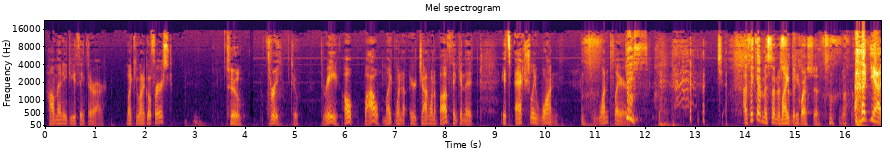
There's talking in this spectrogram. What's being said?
how many do you think there are? Mike, you want to go first? Two. Three. Two. Three. Oh, wow. Mike went, or John went above thinking that it's actually one. It's one player. Yes! I think I misunderstood Mike- the question. yeah.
